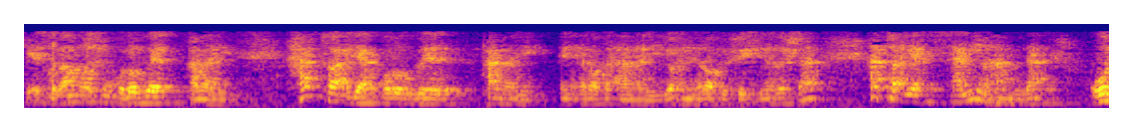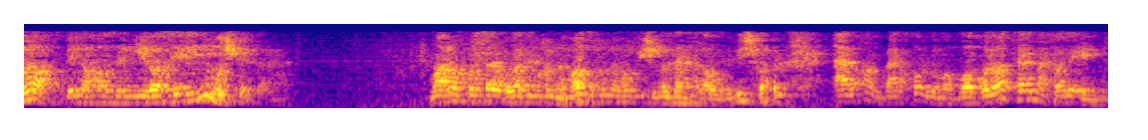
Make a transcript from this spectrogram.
که اصطلاح ما اسم قلوب عملی. حتی اگر قلوب عملی انحراف عملی یا انحراف فکری نداشتن. حتی اگر سلیم هم بودن قلات به لحاظ میراث علمی مشکل دارن. ما الان پشت سر قلات نمی‌خوایم نماز بخونیم نمی‌خوایم پیش اینو زن حالا بیش کار. الان برخورد ما با قلات سر مسائل علمیه.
